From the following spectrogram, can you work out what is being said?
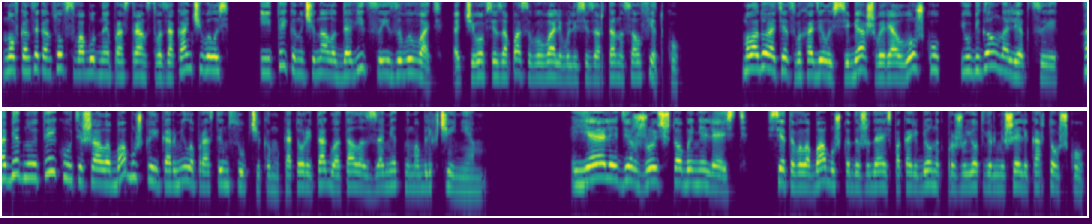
Но в конце концов свободное пространство заканчивалось, и Тейка начинала давиться и завывать, отчего все запасы вываливались изо рта на салфетку. Молодой отец выходил из себя, швырял ложку и убегал на лекции, а бедную Тейку утешала бабушка и кормила простым супчиком, который та глотала с заметным облегчением. «Еле держусь, чтобы не лезть», — сетовала бабушка, дожидаясь, пока ребенок прожует вермишель и картошку.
